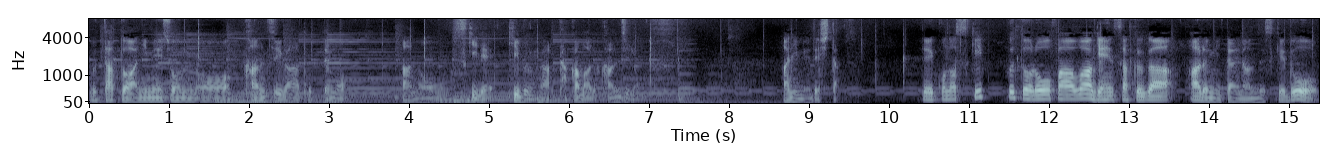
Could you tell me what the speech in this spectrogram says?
歌とアニメーションの感じがとってもあの好きで気分が高まる感じのアニメでした。でこのスキップとローファーは原作があるみたいなんですけど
